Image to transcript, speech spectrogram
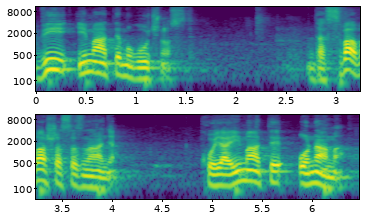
Vi imate mogućnost da sva vaša saznanja koja imate o nama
